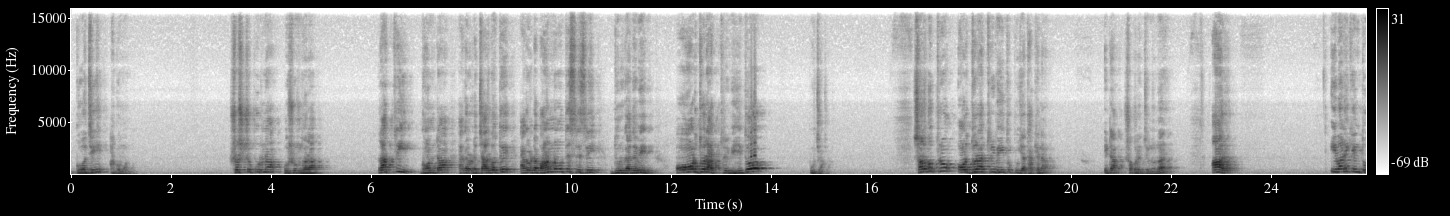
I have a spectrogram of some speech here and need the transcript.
গজে আগমন। শস্যপূর্ণা বসুন্ধরা। রাত্রি ঘণ্টা এগারোটা চার গতে এগারোটা বাহান্ন মতে শ্রী শ্রী দুর্গা দেবীর অর্ধরাত্রি বিহিত পূজা। সর্বত্র অর্ধরাত্রি বিহিত পূজা থাকে না, এটা সকলের জন্য নয়। আর এবারে কিন্তু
